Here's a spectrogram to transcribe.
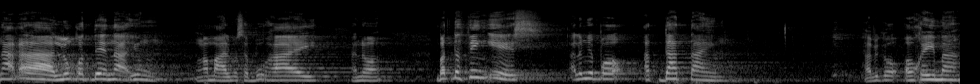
Nakakalungkot din na yung mga mahal mo sa buhay, ano. But the thing is, alam niyo po, at that time, sabi ko, okay ma.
